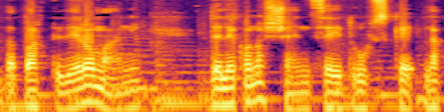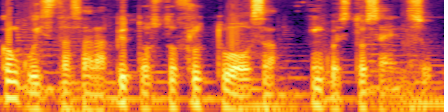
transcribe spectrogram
da parte dei romani delle conoscenze etrusche, la conquista sarà piuttosto fruttuosa in questo senso.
